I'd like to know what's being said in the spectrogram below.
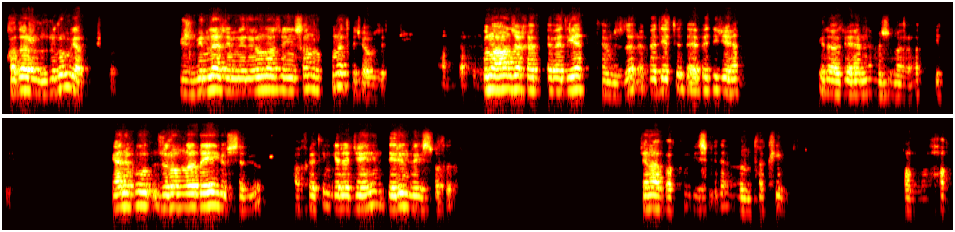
bu kadar zulüm yapmış bu. Yüz binlerce, milyonlarca insan hukukuna tecavüz etmiş. Bunu ancak ebediyet temizler. Ebediyeti de ebedi cehennem. İlâ cehennem zümerat gitti. Yani bu zulümler neyi gösteriyor? Ahiretin geleceğinin delil ve ispatıdır. Cenab-ı Hakk'ın ismi de Öntakim. Allah hak.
